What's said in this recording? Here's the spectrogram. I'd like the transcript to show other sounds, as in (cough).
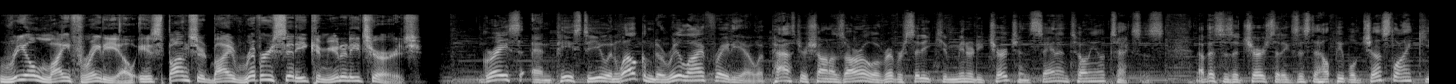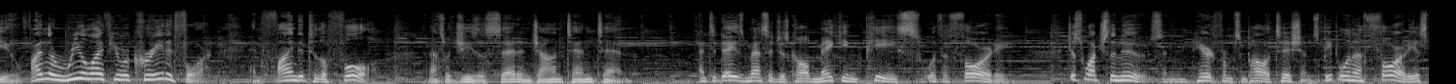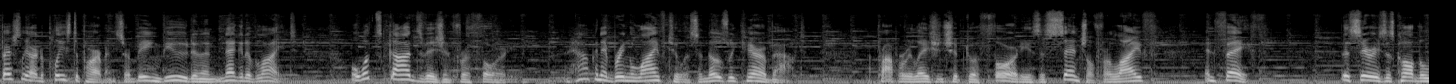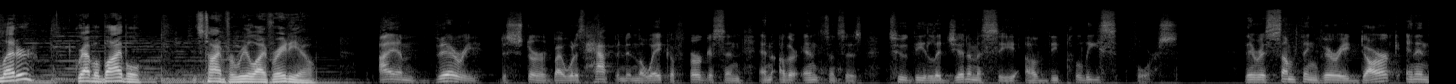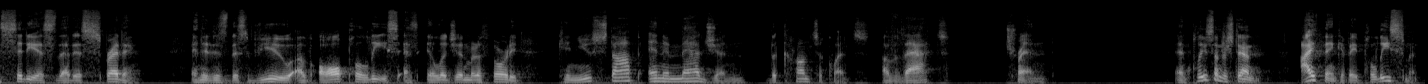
Real Life Radio is sponsored by River City Community Church. Grace and peace to you, and welcome to Real Life Radio with Pastor Sean Azzaro of River City Community Church in San Antonio, Texas. Now, this is a church that exists to help people just like you find the real life you were created for and find it to the full. That's what Jesus said in John 10 10. And today's message is called Making Peace with Authority. Just watch the news and hear it from some politicians. People in authority, especially our police departments, are being viewed in a negative light. Well, what's God's vision for authority? And how can it bring life to us and those we care about? A proper relationship to authority is essential for life and faith. This series is called The Letter. Grab a Bible. It's time for Real Life Radio. I am very disturbed by what has happened in the wake of Ferguson and other instances to the legitimacy of the police force there is something very dark and insidious that is spreading. And it is this view of all police as illegitimate authority. Can you stop and imagine the consequence of that trend? And please understand, I think if a policeman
